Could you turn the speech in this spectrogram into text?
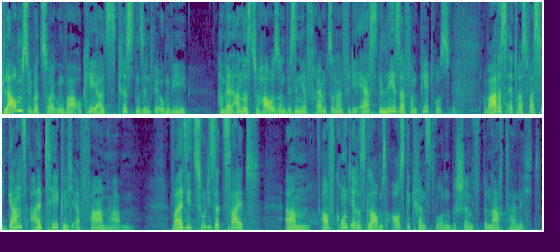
Glaubensüberzeugung war, okay, als Christen sind wir irgendwie, haben wir ein anderes Zuhause und wir sind hier fremd, sondern für die ersten Leser von Petrus war das etwas, was sie ganz alltäglich erfahren haben, weil sie zu dieser Zeit ähm, aufgrund ihres Glaubens ausgegrenzt wurden, beschimpft, benachteiligt.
